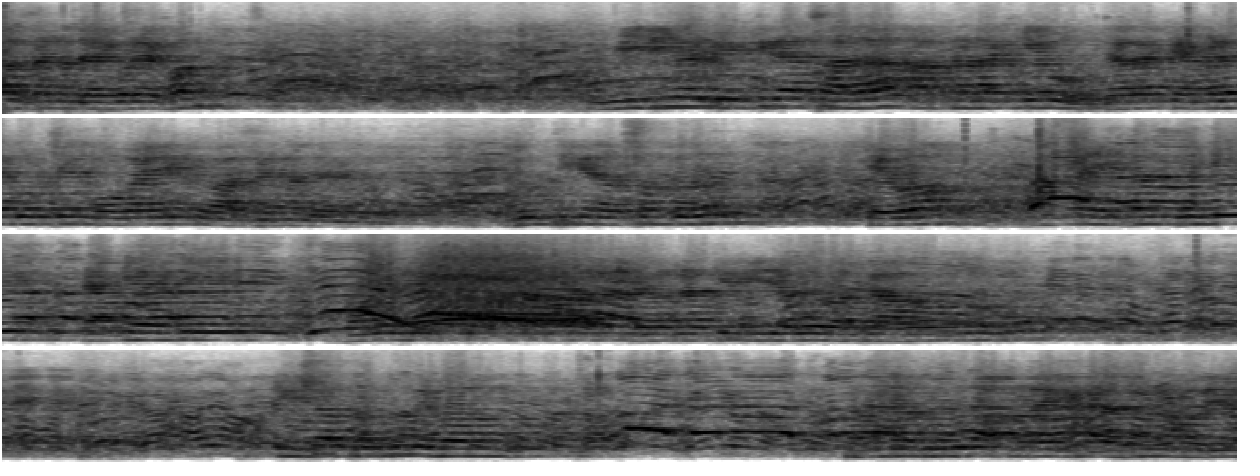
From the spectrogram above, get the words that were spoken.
না আসবেন না, দয়া করে এখন। মিডিয়ার ব্যক্তিরা ছাড়া আপনারা কেউ, যারা ক্যামেরা করছেন মোবাইলে কেউ আসবেন না, দয়া করে। দূর থেকে দর্শন করুন এবং আমরা এখান থেকে একে একে জগন্নাথকে নিয়ে যাব আরম্ভ কেশব প্রভু এবং আপনারা এখানে আসুন আমাদের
